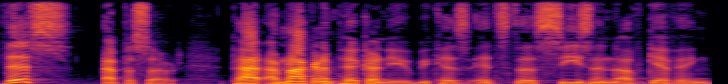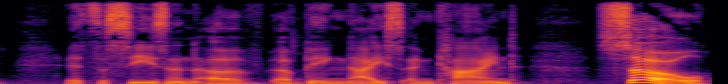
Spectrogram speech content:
this episode. Pat, I'm not going to pick on you because it's the season of giving. It's the season of, of being nice and kind. So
